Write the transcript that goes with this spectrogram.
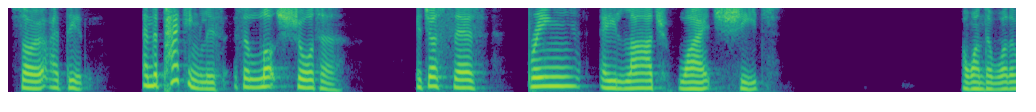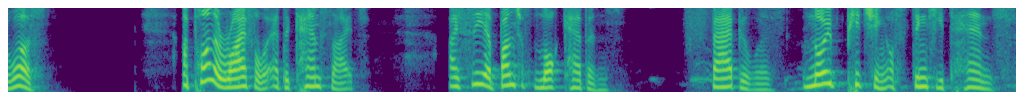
So I did. And the packing list is a lot shorter. It just says Bring a large white sheet. I wonder what it was. Upon arrival at the campsite, I see a bunch of log cabins. Fabulous. No pitching of stinky tents.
